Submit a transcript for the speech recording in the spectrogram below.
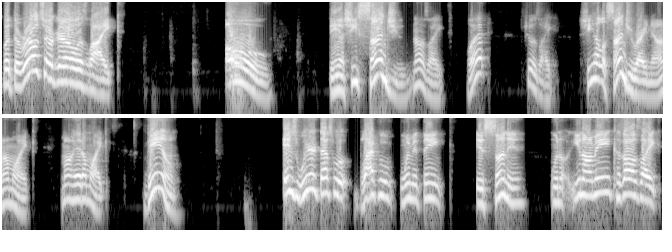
But the realtor girl was like, oh, damn, she sunned you. And I was like, what? She was like, she hella sunned you right now. And I'm like, in my head, I'm like, damn. It's weird. That's what black wo- women think is sunning. When you know what I mean? Because I was like,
